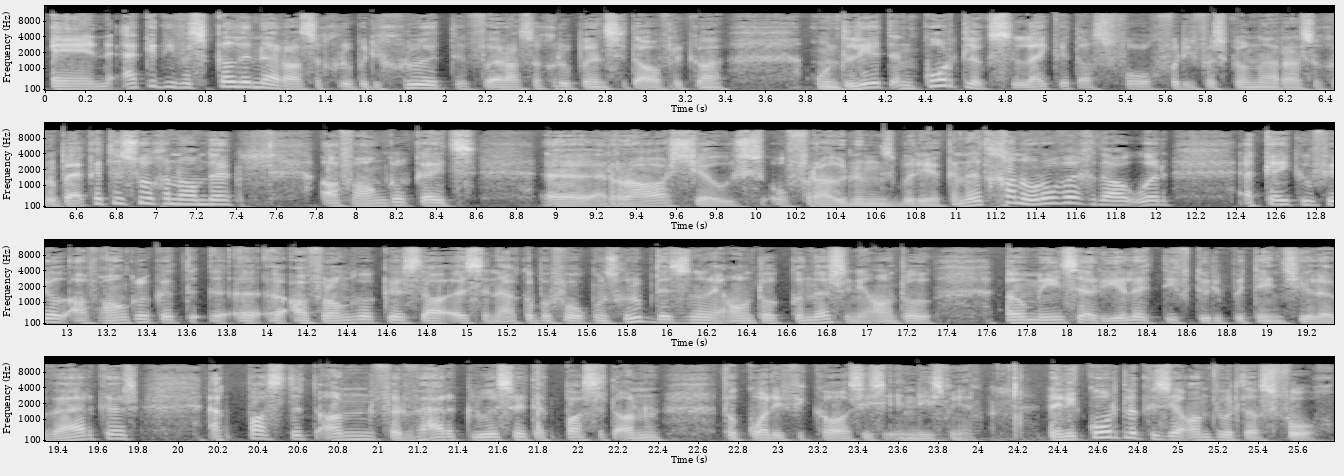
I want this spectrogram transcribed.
En ek het die verskillende rassegroepe, die groot rassegroepe in Suid-Afrika ontleed en kortliks lyk dit as volg vir die verskillende rassegroepe. Ek het 'n sogenaamde afhanklikheids uh ratios of verhoudings bereken. Dit gaan rofweg daaroor ek kyk hoeveel afhanklikheid uh, afhanklikes daar is in elke bevolkingsgroep. Dit is nou die aantal kinders en die aantal ou mense relatief tot die potensiële werkers. Ek pas dit aan vir werkloosheid, ek pas dit aan vir kwalifikasies en dis meer. Nou die kortliks is die antwoord as volg.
